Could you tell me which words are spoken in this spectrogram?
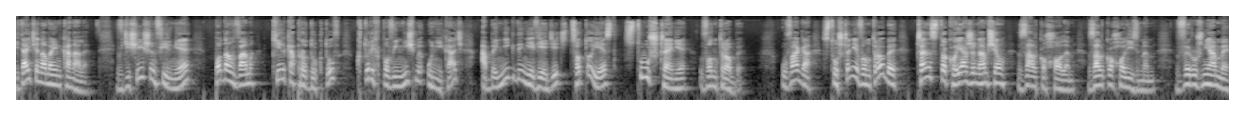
Witajcie na moim kanale. W dzisiejszym filmie podam Wam kilka produktów, których powinniśmy unikać, aby nigdy nie wiedzieć, co to jest stłuszczenie wątroby. Uwaga, stłuszczenie wątroby często kojarzy nam się z alkoholem, z alkoholizmem. Wyróżniamy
